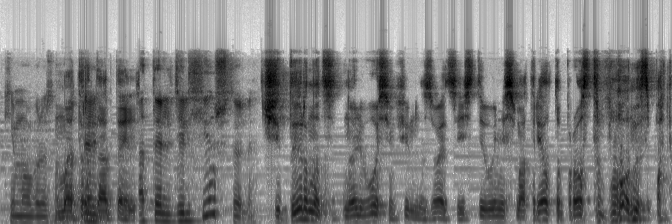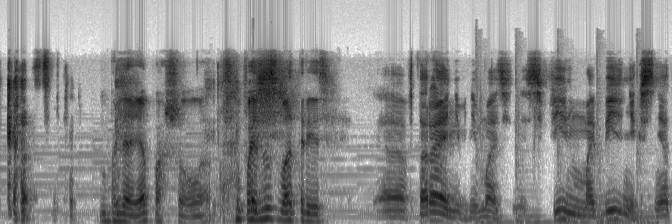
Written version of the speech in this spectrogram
каким образом? Мэтр Отель, Дотель. отель Дельфин, что ли? 14.08 фильм называется. Если ты его не смотрел, то просто вон из подкаста. Бля, я пошел, ладно. Пойду смотреть. Э, Вторая невнимательность. Фильм «Мобильник» снят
